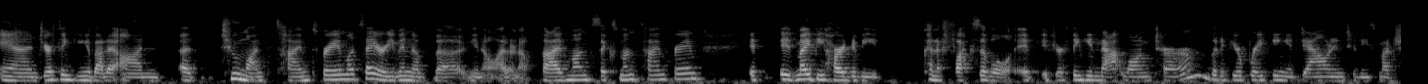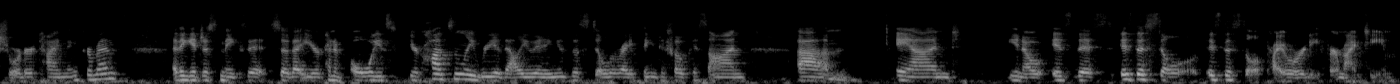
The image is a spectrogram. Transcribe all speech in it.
and you're thinking about it on a two month time frame let's say or even a uh, you know i don't know five month six month time frame it, it might be hard to be kind of flexible if, if you're thinking that long term but if you're breaking it down into these much shorter time increments i think it just makes it so that you're kind of always you're constantly reevaluating is this still the right thing to focus on? Um, and you know is this is this still is this still a priority for my team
